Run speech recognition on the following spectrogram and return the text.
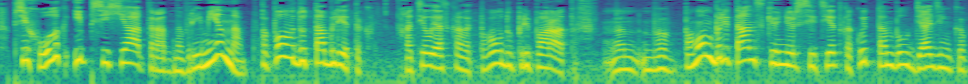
– психолог и психиатр одновременно. По поводу таблеток хотела я сказать по поводу препаратов. По-моему, британский университет, какой-то там был дяденька,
